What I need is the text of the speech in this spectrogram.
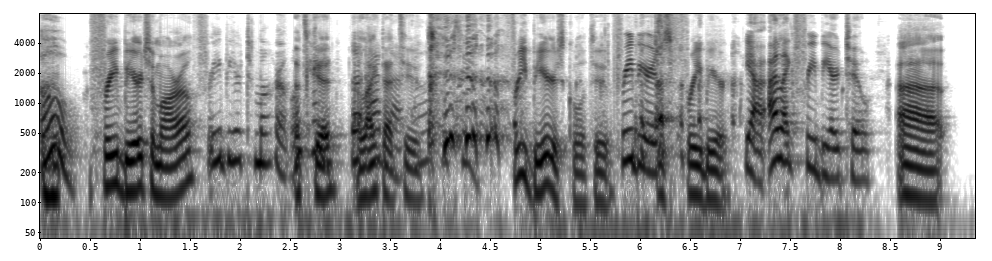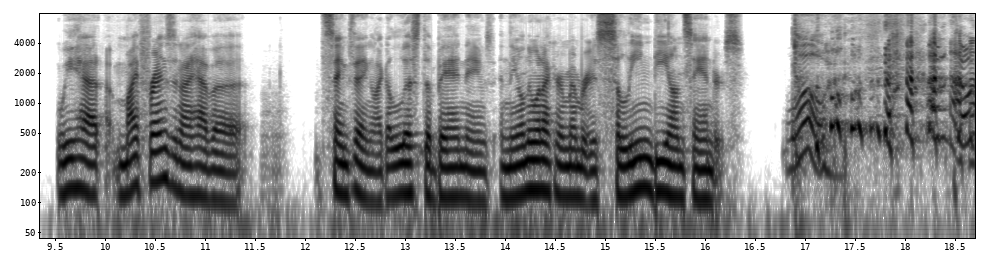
Oh, free beer tomorrow. free beer tomorrow. That's Okay. good. I I'll like that too. Free beer is cool too. Free beer is Just free beer. yeah. I like free beer too. Uh, we had my friends and I have a same thing, like a list of band names, and the only one I can remember is Celine Dion Sanders. Whoa. I'm so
